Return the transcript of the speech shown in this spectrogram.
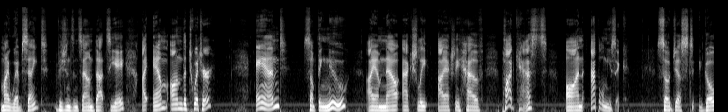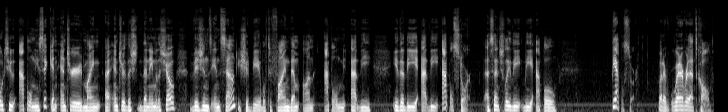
my website, visionsinsound.ca. I am on the Twitter and something new, I am now actually I actually have podcasts on Apple Music. So just go to Apple Music and enter my uh, enter the, sh- the name of the show, Visions in Sound. You should be able to find them on Apple at the either the at the Apple Store, essentially the the Apple the Apple Store, whatever whatever that's called,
